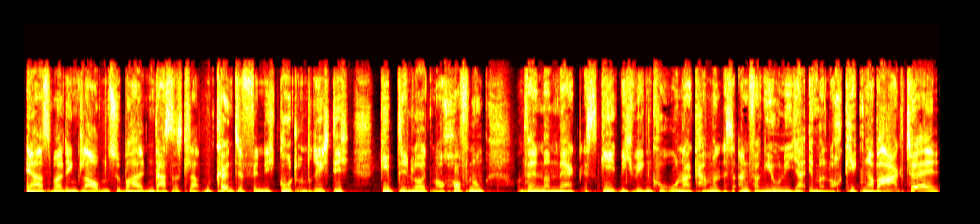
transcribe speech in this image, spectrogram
Erstmal den Glauben zu behalten, dass es klappen könnte, finde ich gut und richtig, gibt den Leuten auch Hoffnung und wenn man merkt, es geht nicht wegen Corona, kann man es Anfang Juni ja immer noch kicken. Aber aktuell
